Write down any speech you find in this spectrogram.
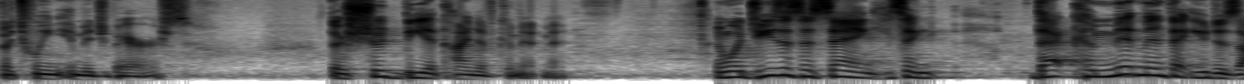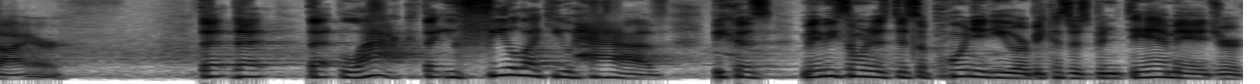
between image bearers. There should be a kind of commitment. And what Jesus is saying, he's saying that commitment that you desire, that that that lack that you feel like you have because maybe someone has disappointed you or because there's been damage or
